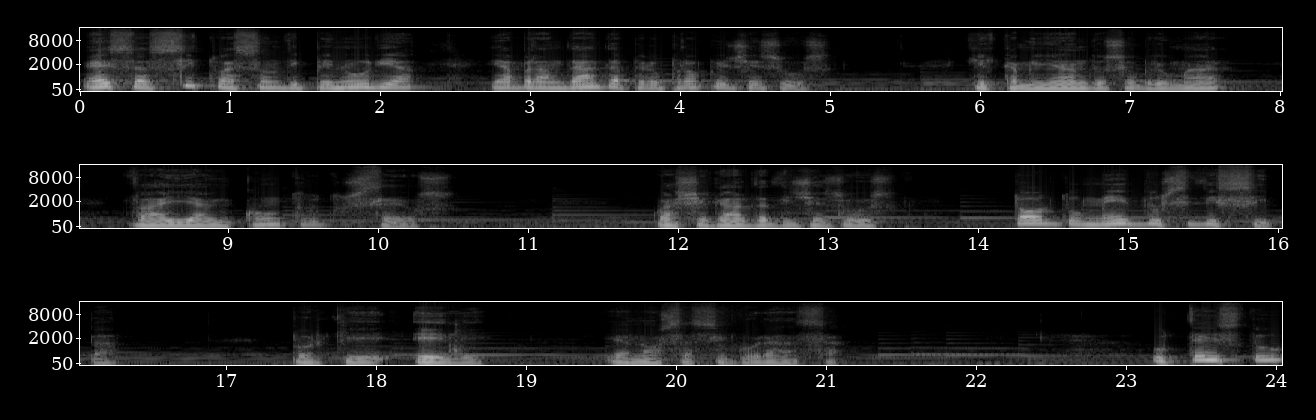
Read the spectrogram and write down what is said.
essa situação de penúria é abrandada pelo próprio Jesus, que caminhando sobre o mar vai ao encontro dos céus com a chegada de Jesus, todo medo se dissipa, porque Ele é a nossa segurança. O texto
